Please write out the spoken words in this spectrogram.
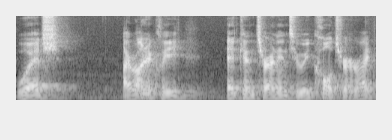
which ironically, it can turn into a culture, right?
